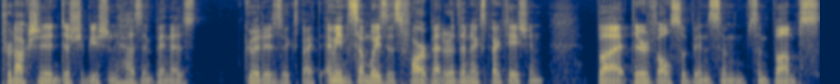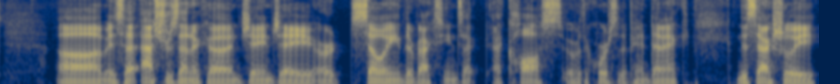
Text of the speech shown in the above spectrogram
production and distribution hasn't been as good as expected. I mean, in some ways, it's far better than expectation, but there've also been some some bumps. Um, is that AstraZeneca and J and J are selling their vaccines at, at cost over the course of the pandemic. This actually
